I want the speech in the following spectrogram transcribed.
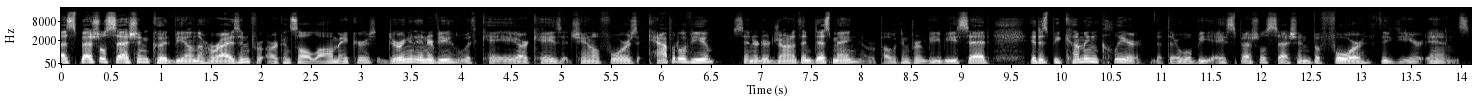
A special session could be on the horizon for Arkansas lawmakers. During an interview with KARK's Channel 4's Capitol View, Senator Jonathan Dismang, a Republican from Beebe, said it is becoming clear that there will be a special session before the year ends.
